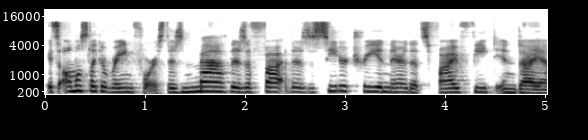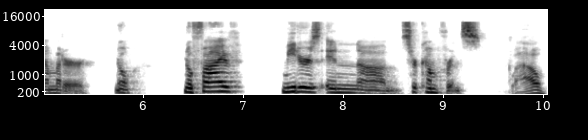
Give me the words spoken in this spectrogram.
It's almost like a rainforest. There's math. There's a fi- there's a cedar tree in there that's five feet in diameter. No, no, five meters in um, circumference. Wow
